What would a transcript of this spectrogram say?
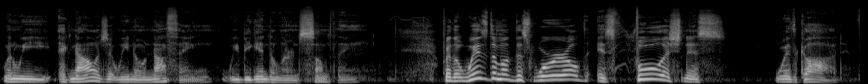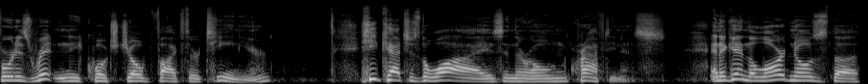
When we acknowledge that we know nothing, we begin to learn something. For the wisdom of this world is foolishness with God. For it is written, he quotes Job 5:13 here. He catches the wise in their own craftiness. And again, the Lord knows the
